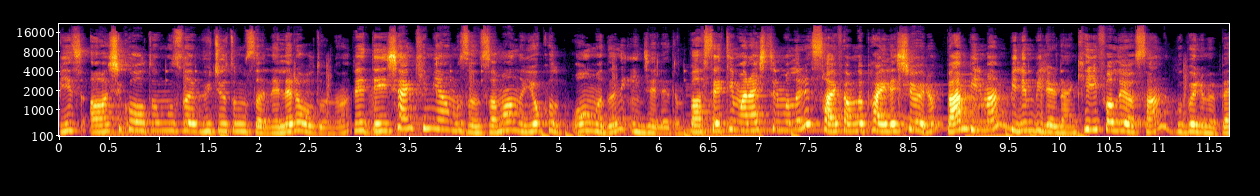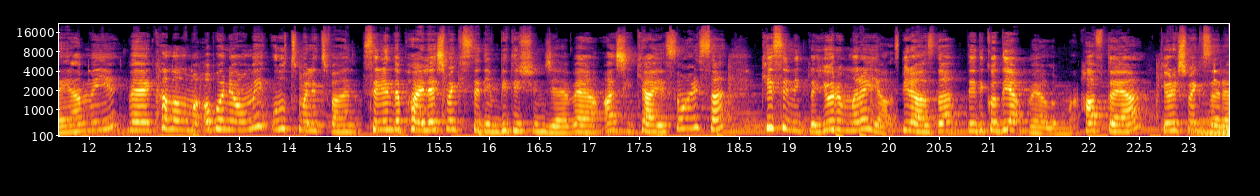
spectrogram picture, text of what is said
biz aşık olduğumuzda vücudumuzda neler olduğunu ve değişen kimyamızın zamanla yok olup olmadığını inceledim. Bahsettiğim araştırmaları sayfamda paylaşıyorum. Ben bilmem, bilim bilirden keyif alıyorsan bu bölümü beğenmeyi ve kanalıma abone olmayı unutma lütfen. Senin de paylaşmak istediğin bir düşünce veya aşk hikayesi varsa kesinlikle yorumlara yaz. Biraz da dedikodu yapmayalım mı? Haftaya görüşmek üzere.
